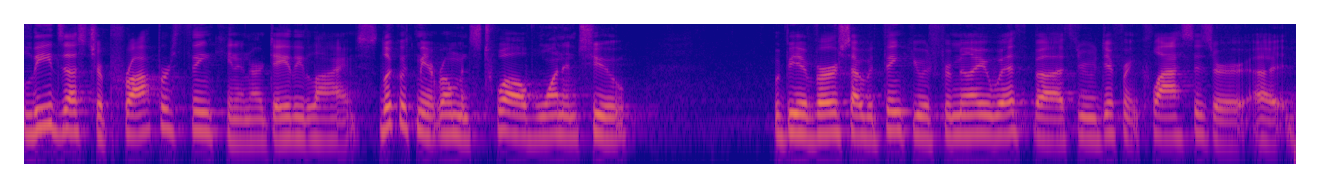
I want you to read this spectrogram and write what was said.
leads us to proper thinking in our daily lives. Look with me at Romans 12, 1 and 2. Would be a verse I would think you would familiar with uh, through different classes or uh,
